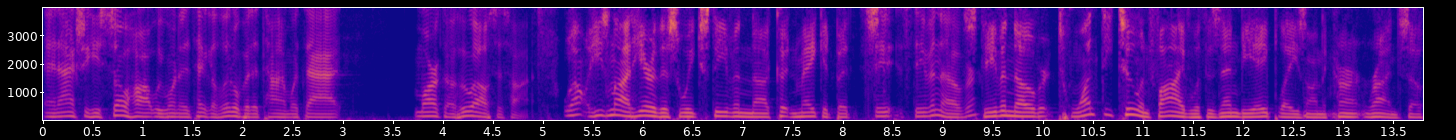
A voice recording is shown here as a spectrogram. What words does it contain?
and actually he's so hot we wanted to take a little bit of time with that. Marco, who else is hot? Well, he's not here this week. Stephen uh, couldn't make it, but Ste Steven Nover. Steven Nover, 22 and 5 with his NBA plays on the current run. So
